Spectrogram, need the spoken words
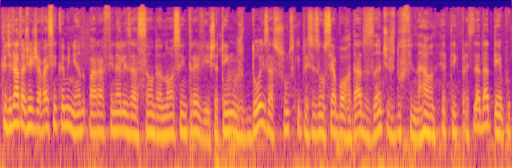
Candidato, a gente já vai se encaminhando para a finalização da nossa entrevista. Temos dois assuntos que precisam ser abordados antes do final, né? Tem que precisar dar tempo,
